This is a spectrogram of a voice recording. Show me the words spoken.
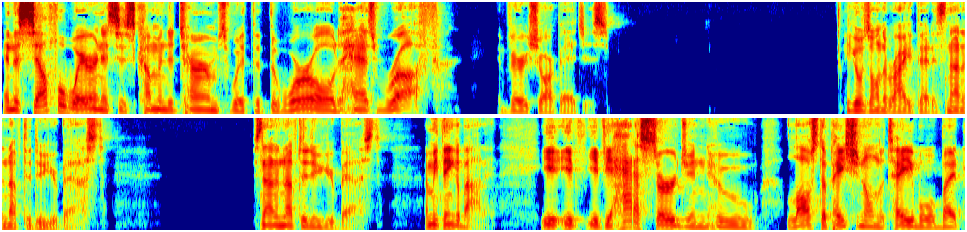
And the self awareness is coming to terms with that the world has rough and very sharp edges. He goes on to write that it's not enough to do your best. It's not enough to do your best. I mean, think about it. If if you had a surgeon who lost a patient on the table, but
